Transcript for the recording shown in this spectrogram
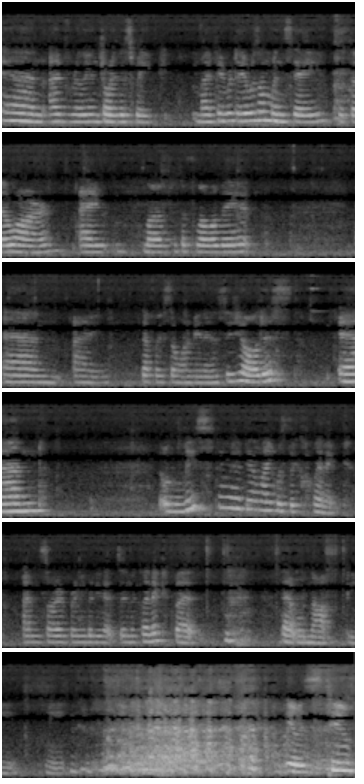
And I've really enjoyed this week. My favorite day was on Wednesday with the OR. I loved the flow of it. And I definitely still want to be an anesthesiologist. And the least thing I didn't like was the clinic. I'm sorry for anybody that's in the clinic, but that will not be me. it was too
